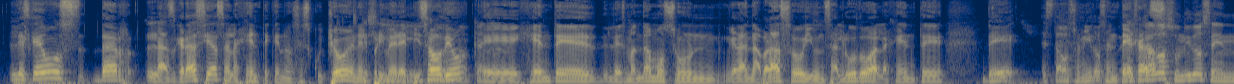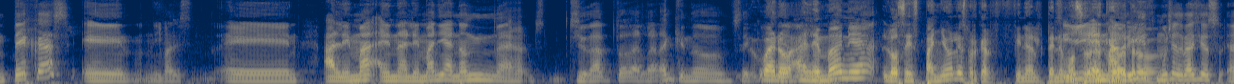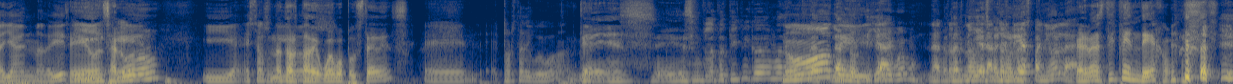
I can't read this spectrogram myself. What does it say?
Les queremos dar las gracias a la gente que nos escuchó en Es el primer sí, episodio. Eh, gente, les mandamos un gran abrazo y un saludo a la gente de Estados Unidos, en Texas. Estados Unidos en Texas, en, iba a decir, en, Alema- en Alemania, no en una ciudad toda rara que no sé cómo Bueno. Alemania, los españoles, porque al final tenemos sí, uno en que Madrid, otro. muchas gracias allá en Madrid. Sí, y un saludo. Y Estados Una Unidos. torta de huevo para ustedes. eh, ¿Torta de huevo? Es, es un plato típico de Madrid. No, la, la güey, tortilla la- de huevo. La, tor- no, la tortilla española. Perdón, estoy pendejo.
